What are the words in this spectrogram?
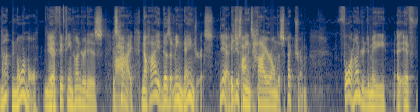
not normal. Yeah. If 1500 is is High. high. Now, high doesn't mean dangerous. Yeah, it just just high. means higher on the spectrum. 400 to me, if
